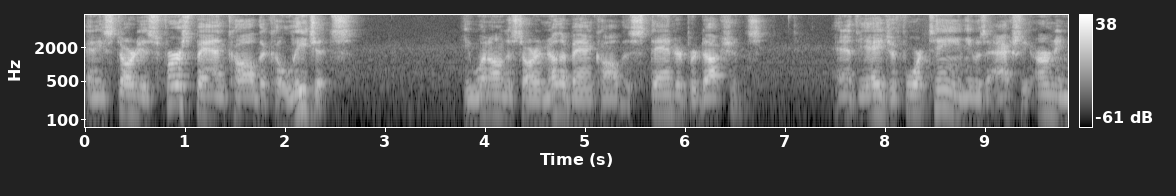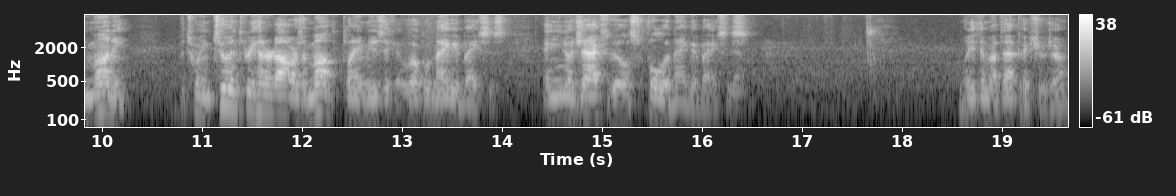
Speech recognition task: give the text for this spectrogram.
and he started his first band called the Collegiates. He went on to start another band called the Standard Productions, and at the age of 14, he was actually earning money between two and three hundred dollars a month playing music at local Navy bases. And you know Jacksonville is full of Navy bases. What do you think about that picture, Joe?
